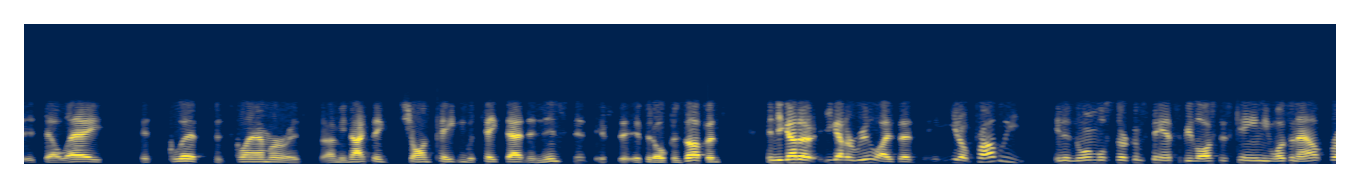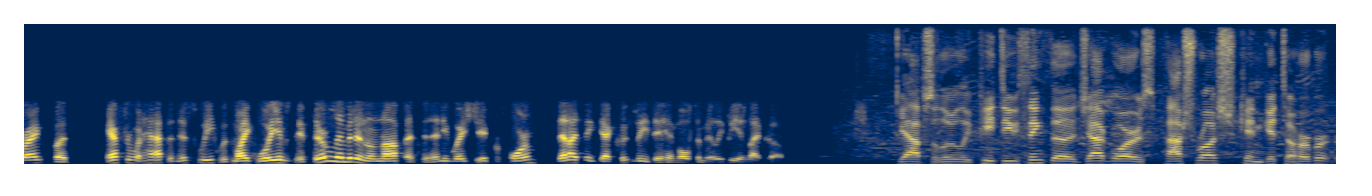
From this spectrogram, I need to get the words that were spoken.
It's, it's L.A it's glitz, it's glamour. It's I mean I think Sean Payton would take that in an instant if the, if it opens up and and you gotta you gotta realize that you know probably in a normal circumstance if he lost this game he wasn't out Frank but after what happened this week with Mike Williams if they're limited on offense in any way shape or form then I think that could lead to him ultimately being let go. Yeah, absolutely. Pete, do you think the Jaguars pass rush can get to Herbert?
